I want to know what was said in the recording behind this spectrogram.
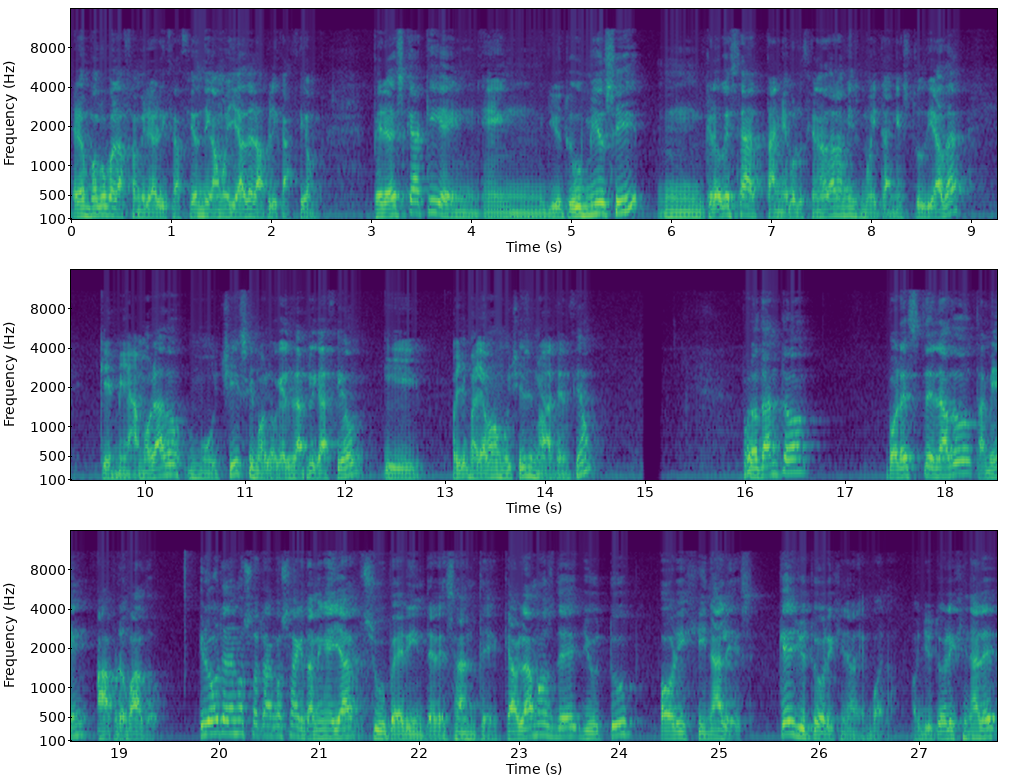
Era un poco por la familiarización, digamos, ya de la aplicación. Pero es que aquí en, YouTube Music mm, creo que está tan evolucionada ahora mismo y tan estudiada que me ha molado muchísimo lo que es la aplicación y, oye, me ha llamado muchísimo la atención. Por lo tanto, por este lado también aprobado. Y luego tenemos otra cosa que también es ya súper interesante, que hablamos de YouTube originales. ¿Qué es YouTube originales? Bueno, YouTube originales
